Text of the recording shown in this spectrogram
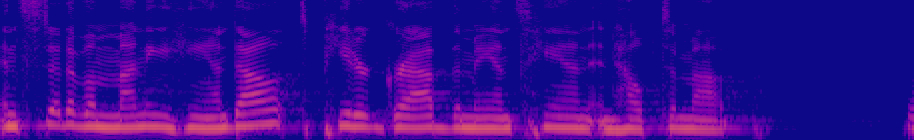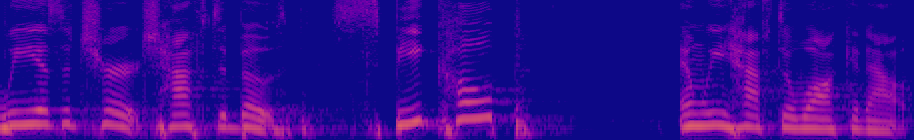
Instead of a money handout, Peter grabbed the man's hand and helped him up. We as a church have to both speak hope and we have to walk it out.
